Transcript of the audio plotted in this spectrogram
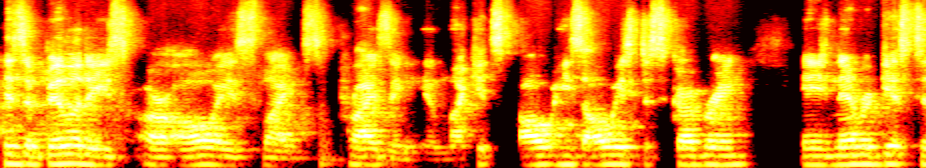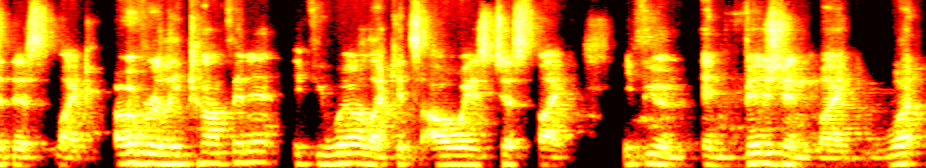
His abilities are always like surprising him. Like it's all he's always discovering and he never gets to this like overly confident, if you will. Like it's always just like if you envision like what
